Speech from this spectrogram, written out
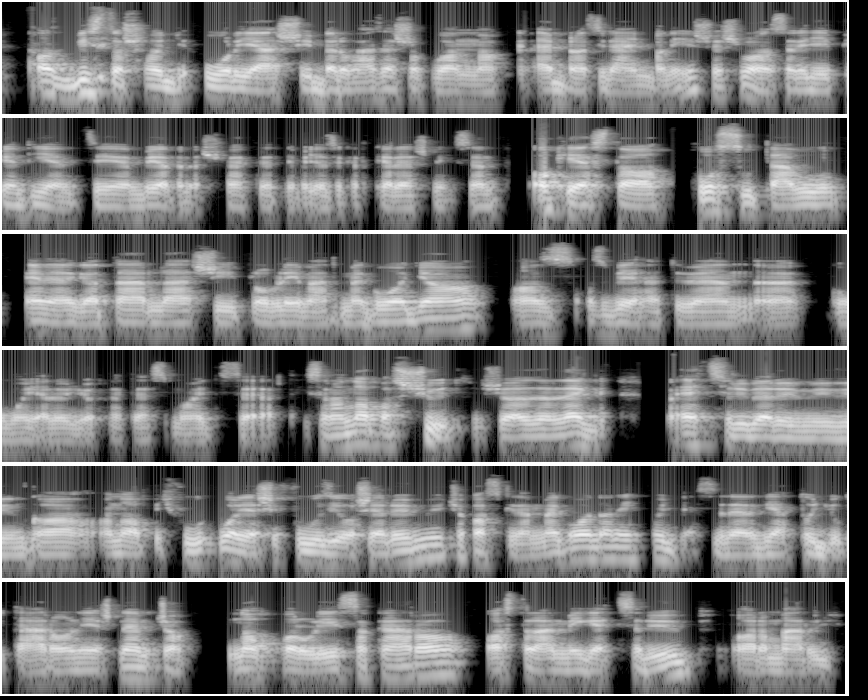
Az biztos, hogy óriási beruházások vannak ebben az irányban is, és valószínűleg egyébként ilyen célban érdemes fektetni, vagy ezeket keresni, hiszen aki ezt a hosszú távú energiatárlási problémát megoldja, az, az vélhetően komoly előnyökre tesz majd szert. Hiszen a nap az süt, és a legegyszerűbb erőművünk a, a nap egy fú, óriási fúziós erőmű, csak azt kéne megoldani, hogy ezt az energiát tudjuk tárolni, és nem csak nappalul éjszakára, az talán még egyszerűbb, arra már úgy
